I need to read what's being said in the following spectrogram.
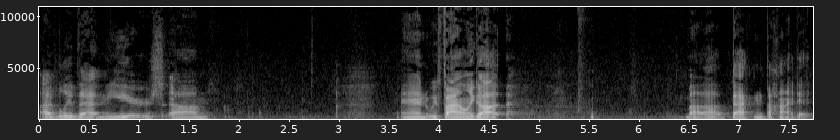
I believe that in years. Um, and we finally got uh, backing behind it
